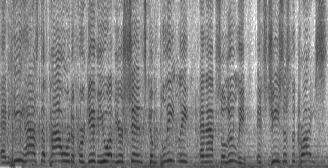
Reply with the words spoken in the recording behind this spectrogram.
and He has the power to forgive you of your sins completely and absolutely. It's Jesus the Christ.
